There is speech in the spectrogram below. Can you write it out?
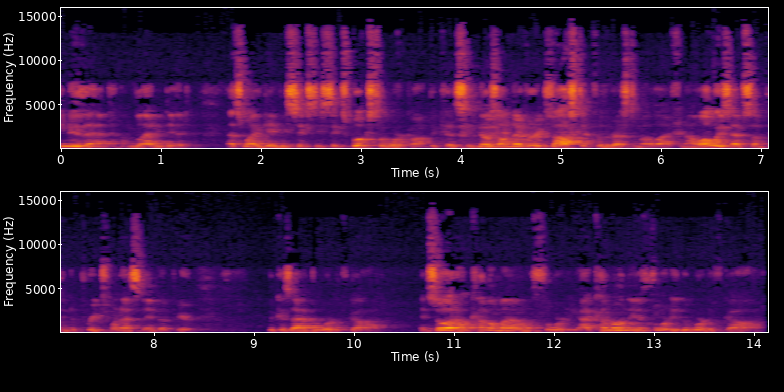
He knew that. I'm glad he did. That's why he gave me 66 books to work on because he knows I'll never exhaust it for the rest of my life. And I'll always have something to preach when I stand up here because I have the Word of God. And so I don't come on my own authority. I come on the authority of the Word of God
